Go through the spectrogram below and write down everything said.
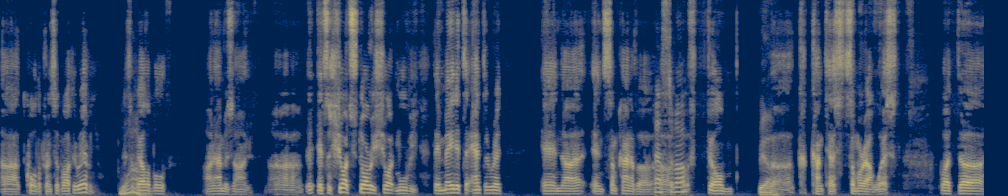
uh, called The Prince of Arthur Avenue. It's Wow. available on Amazon. Uh, it- it's a short story, short movie. They made it to enter it in uh, in some kind of a, a- Festival? a film yeah. uh, c- contest somewhere out west. But uh,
